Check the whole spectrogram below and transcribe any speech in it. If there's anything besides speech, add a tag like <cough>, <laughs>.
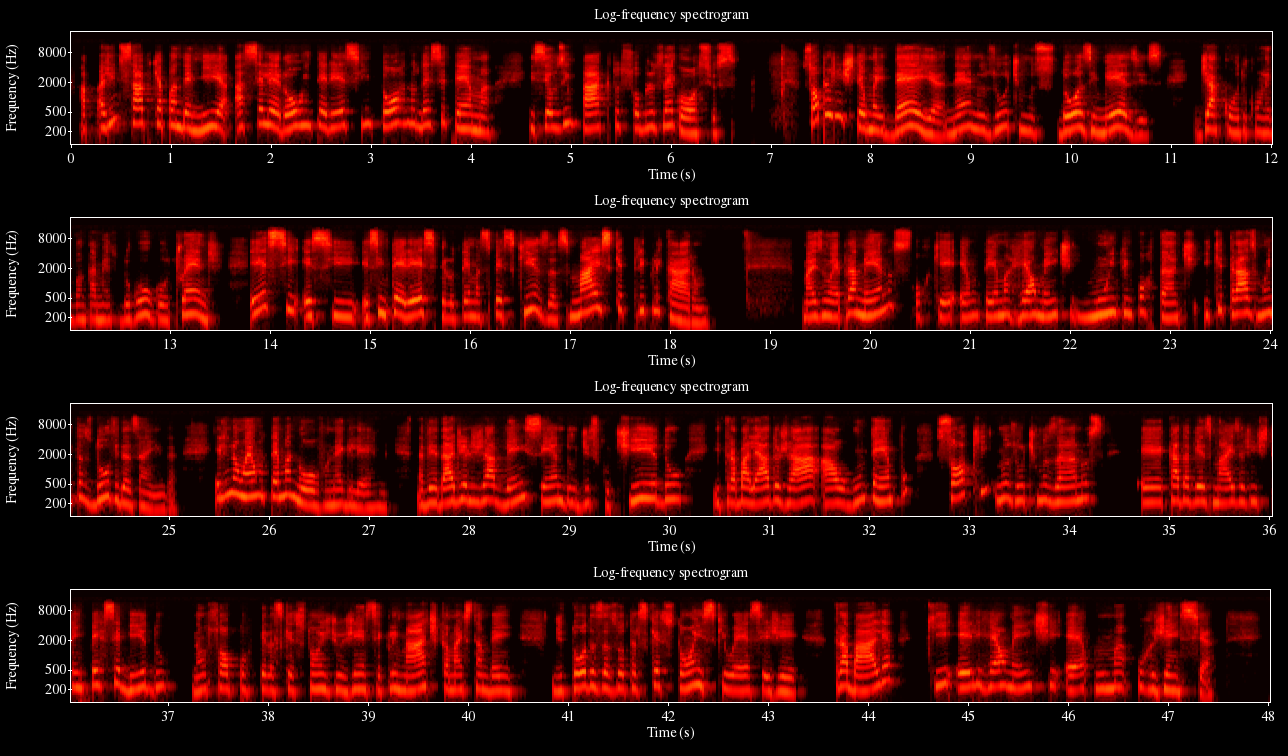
A, a, gente sabe que a pandemia acelerou o interesse em torno desse tema e seus impactos sobre os negócios. Só para a gente ter uma ideia, né, nos últimos 12 meses, de acordo com o levantamento do Google Trend, esse, esse, esse interesse pelo tema, as pesquisas mais que triplicaram mas não é para menos, porque é um tema realmente muito importante e que traz muitas dúvidas ainda. Ele não é um tema novo, né, Guilherme? Na verdade, ele já vem sendo discutido e trabalhado já há algum tempo, só que nos últimos anos, é, cada vez mais a gente tem percebido, não só por, pelas questões de urgência climática, mas também de todas as outras questões que o ESG trabalha, que ele realmente é uma urgência.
